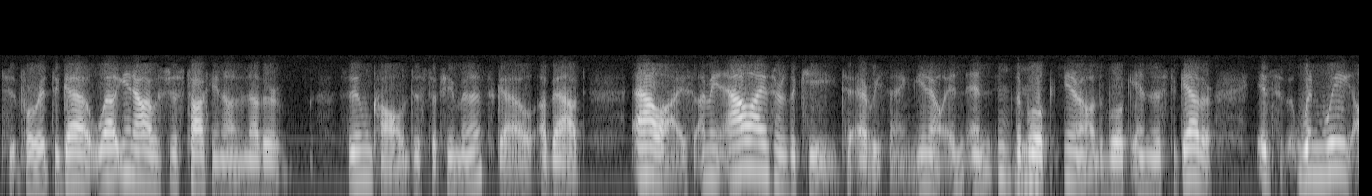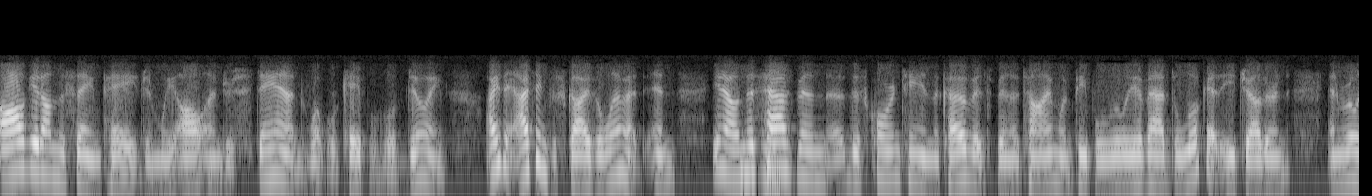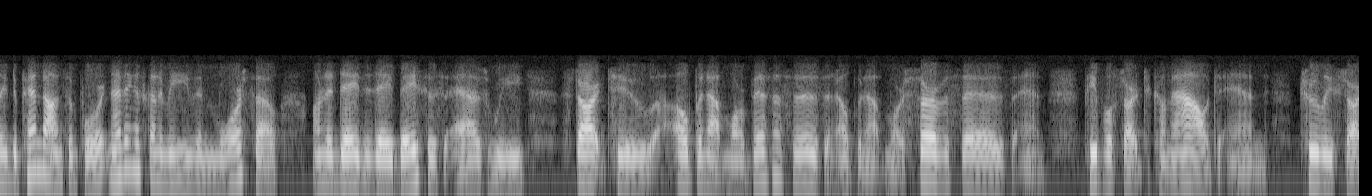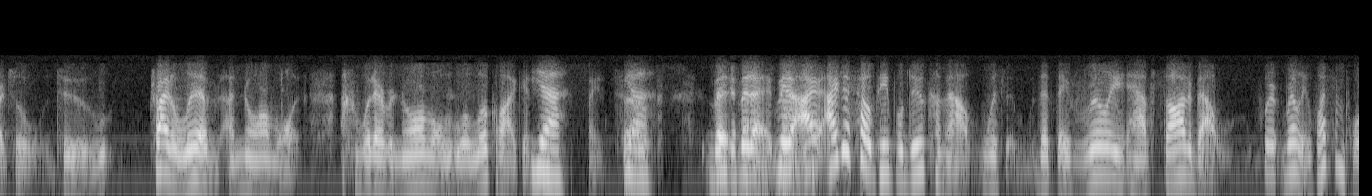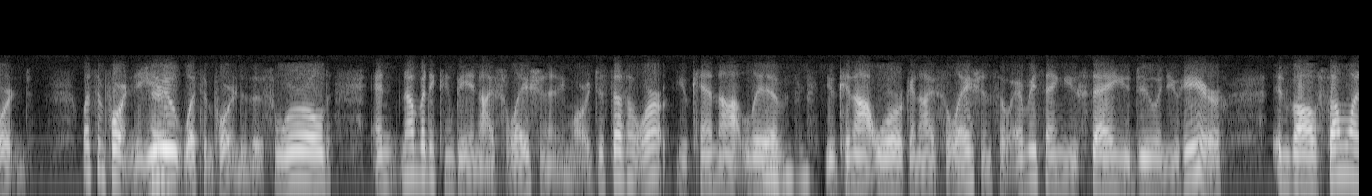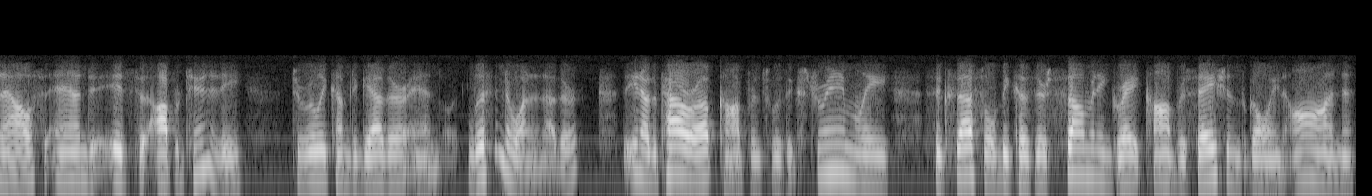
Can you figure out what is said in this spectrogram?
to for it to go. Well, you know, I was just talking on another Zoom call just a few minutes ago about allies. I mean, allies are the key to everything. You know, and and the mm-hmm. book, you know, the book in this together. It's when we all get on the same page and we all understand what we're capable of doing. I think I think the sky's the limit, and you know, and this Mhm. has been uh, this quarantine, and the COVID's been a time when people really have had to look at each other and and really depend on support. And I think it's going to be even more so on a day-to-day basis as we start to open up more businesses and open up more services, and people start to come out and truly start to to try to live a normal, whatever normal will look like at this yeah point. So, yeah but but I, but I I just hope people do come out with that they really have thought about really what's important, what's important to Sure. you, what's important to this world, and nobody can be in isolation anymore. It just doesn't work. You cannot live, Mhm. you cannot work in isolation. So everything you say, you do, and you hear involves someone else, and it's an opportunity to really come together and listen to one another. You know, the Power Up conference was extremely successful because there's so many great conversations going on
